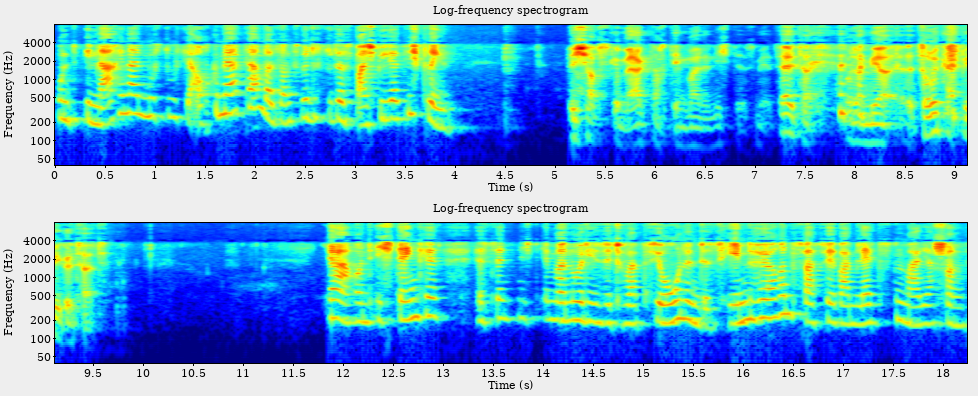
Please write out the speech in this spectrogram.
Und im Nachhinein musst du es ja auch gemerkt haben, weil sonst würdest du das Beispiel jetzt nicht bringen. Ich habe es gemerkt, nachdem meine Nichte es mir erzählt hat oder mir äh, zurückgespiegelt hat. Ja, und ich denke, es sind nicht immer nur die Situationen des Hinhörens, was wir beim letzten Mal ja schon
